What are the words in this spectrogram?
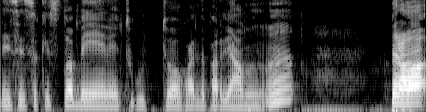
nel senso che sto bene tutto quando parliamo, eh, però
